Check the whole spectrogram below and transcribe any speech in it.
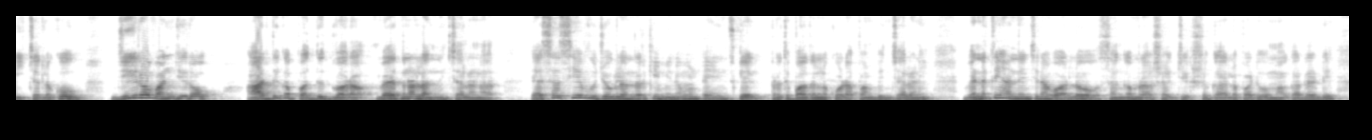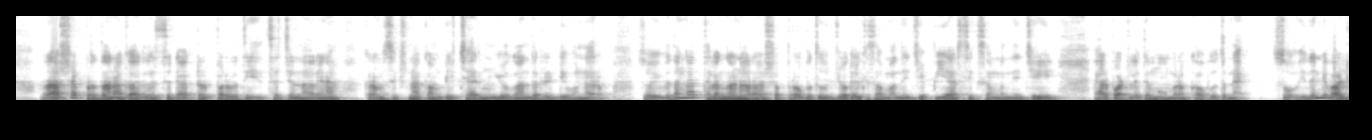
టీచర్లకు జీరో వన్ జీరో ఆర్థిక పద్ధతి ద్వారా వేతనాలు అందించాలన్నారు. ఎస్ఎస్ఏ ఉద్యోగులందరికీ మినిమం టైం స్కేల్ ప్రతిపాదనలు కూడా పంపించాలని వినతి అందించిన వారిలో సంఘం రాష్ట్ర అధ్యక్షుడు గార్లపాటి ఉమాకర్ రెడ్డి రాష్ట్ర ప్రధాన కార్యదర్శి డాక్టర్ పర్వతి సత్యనారాయణ క్రమశిక్షణ కమిటీ చైర్మన్ యోగాంధర్ రెడ్డి ఉన్నారు. సో ఈ విధంగా తెలంగాణ రాష్ట్ర ప్రభుత్వ ఉద్యోగులకి సంబంధించి పిఆర్సీకి సంబంధించి ఏర్పాట్లు అయితే ముమ్మరం కాబోతున్నాయి. సో ఇదండి వాళ్ళ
